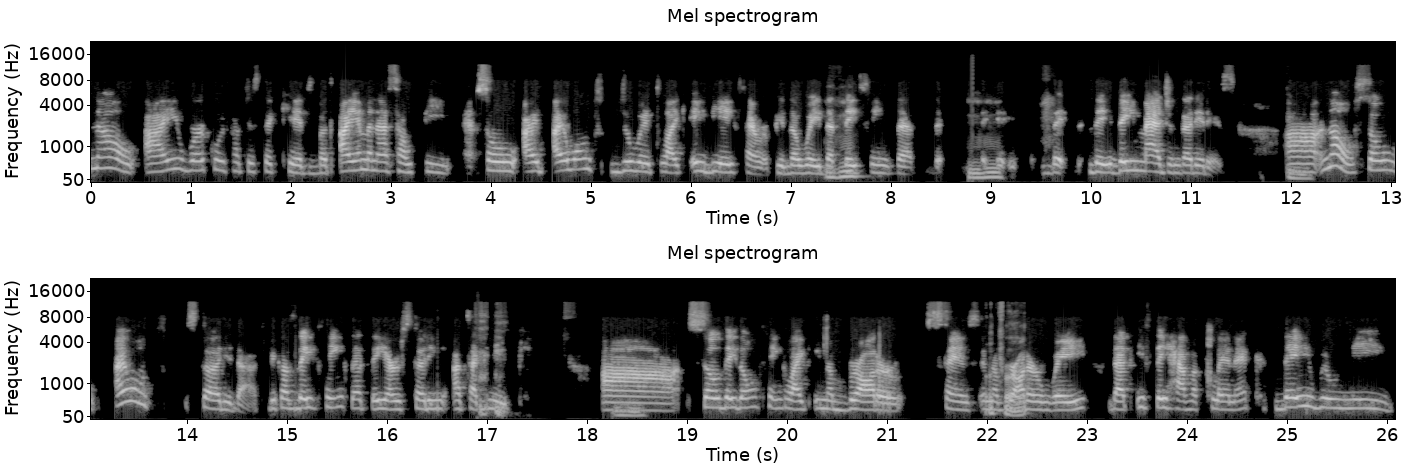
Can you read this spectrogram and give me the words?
no, I work with autistic kids, but I am an SLP, so I I won't do it like ABA therapy the way that mm-hmm. they think that they, mm-hmm. they, they they imagine that it is. Mm-hmm. Uh, no, so I won't study that because they think that they are studying a technique. Uh, so they don't think like in a broader sense, in That's a broader right. way that if they have a clinic, they will need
